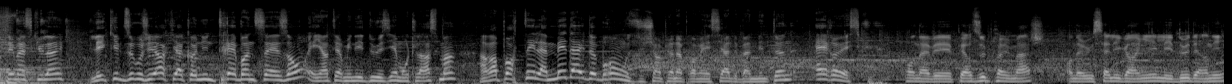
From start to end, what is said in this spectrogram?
Côté masculin, l'équipe du Rouge et Or qui a connu une très bonne saison, ayant terminé deuxième au classement, a remporté la médaille de bronze du championnat provincial de badminton RESQ. On avait perdu le premier match. On a réussi à les gagner les deux derniers.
